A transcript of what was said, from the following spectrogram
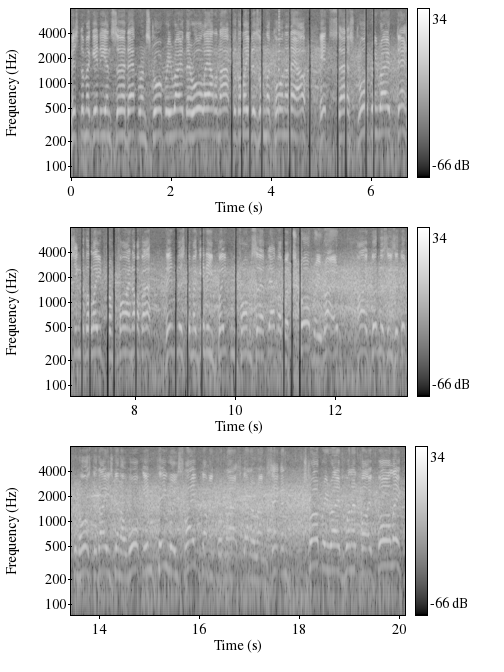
Mr. McGinty and Sir Dapper and Strawberry Road. They're all out and after the leaders on the corner now. It's uh, Strawberry Road dashing to the lead from Fine Offer. Then Mr. McGinty beaten from Sir Dapper, but Strawberry Road, goodness, he's a different horse today. He's going to walk in. Kiwi Slave coming from last, going to run second. Strawberry Road's won it by four lengths.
